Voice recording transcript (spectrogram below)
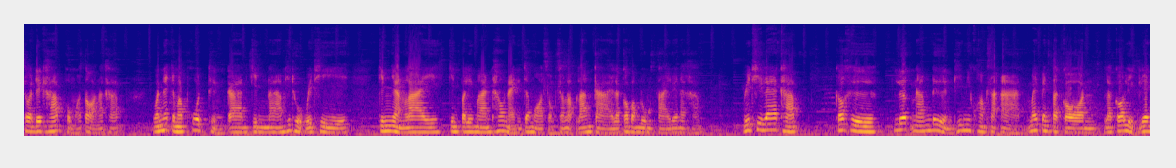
สวัสดีครับ ผมมอต่อนะครับ วันนี้จะมาพูดถึงการกินน้ำที่ถูกวิธี กินอย่างไรกินปริมาณเท่าไหนถึงจะเหมาะสมสำหรับร่างกาย แล้วก็บำรุงไตด้วยนะครับ วิธีแรกครับ ก็คือเลือกน้ำดื่มที่มีความสะอาด ไม่เป็นตะกอนแล้วก็หลีกเลี่ยง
